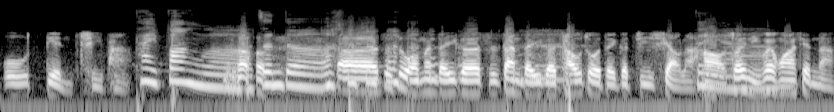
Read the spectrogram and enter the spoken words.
五点七帕。太棒了，真的，呃，这是我们的一个实战的一个操作的一个绩效了对哈、呀所以你会发现呐、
